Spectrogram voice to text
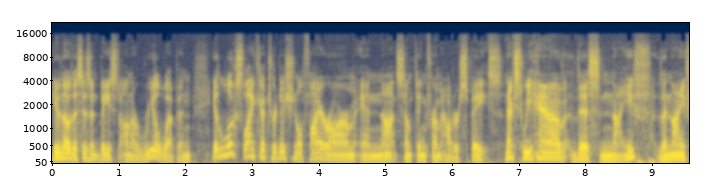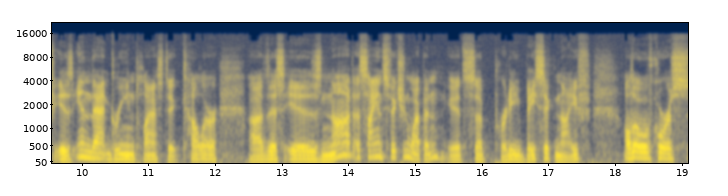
even though this isn't based on a real weapon, it looks like a traditional firearm and not something from outer space. Next, we have this knife. The knife is in that green plastic color. Uh, this is not a science fiction weapon, it's a pretty basic knife. Although, of course,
